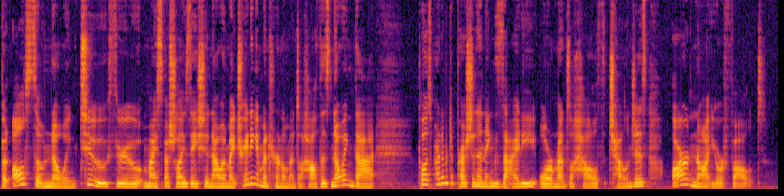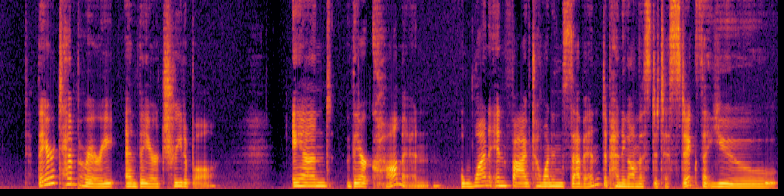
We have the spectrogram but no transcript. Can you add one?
but also knowing too through my specialization now in my training in maternal mental health is knowing that postpartum depression and anxiety or mental health challenges are not your fault. They are temporary and they are treatable. And they're common. One in five to one in seven, depending on the statistics that you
